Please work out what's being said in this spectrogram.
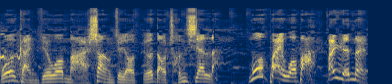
我感觉我马上就要得道成仙了，膜拜我吧，凡人们！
